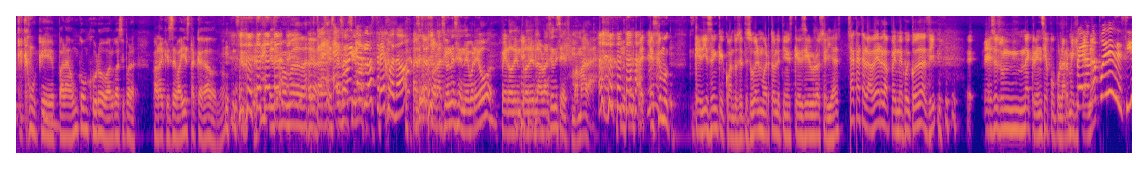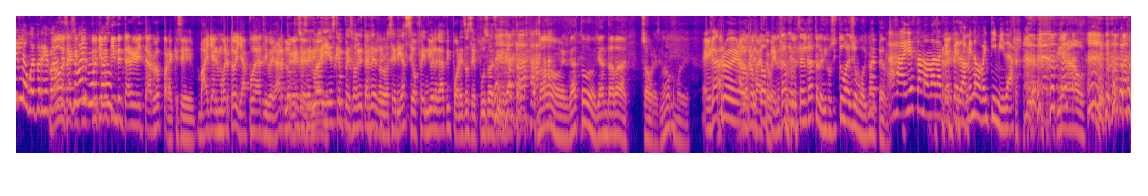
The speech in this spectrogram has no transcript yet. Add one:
Que como que para un conjuro o algo así para, para que se vaya está cagado, ¿no? Esa mamada. Estás, Es muy haciendo... Carlos Trejo, ¿no? Haces tus oraciones en hebreo, pero dentro de la oración dices mamada. Es como que dicen que cuando se te sube el muerto le tienes que decir groserías. Sácate a la verga, pendejo, y cosas así. Eso es un- una creencia popular mexicana. Pero no puedes decirlo, güey, porque cuando No, o se sea te que sube tú, el tú muerto. tienes que intentar gritarlo para que se vaya el muerto y ya puedas liberarte. Lo que sucedió ahí es que empezó a gritar de groserías, se ofendió el gato y por eso se puso así el gato. No, el gato ya andaba sobres, ¿no? Como de. El gato a- era a otro gato. tope. El, gato el- el gato le dijo: Si tú vas, yo voy, no hay pedo. Ajá, y esta mamada, qué pedo. A mí no me va a intimidar. Miau.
